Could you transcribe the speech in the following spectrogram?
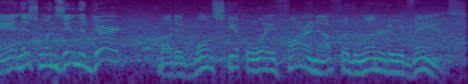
And this one's in the dirt, but it won't skip away far enough for the runner to advance.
